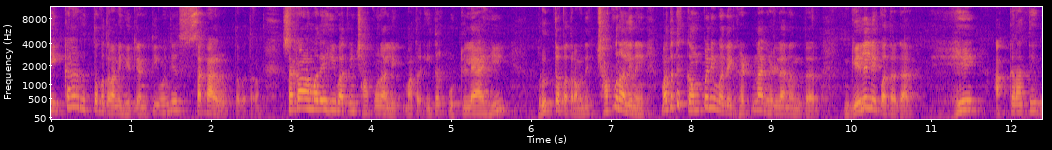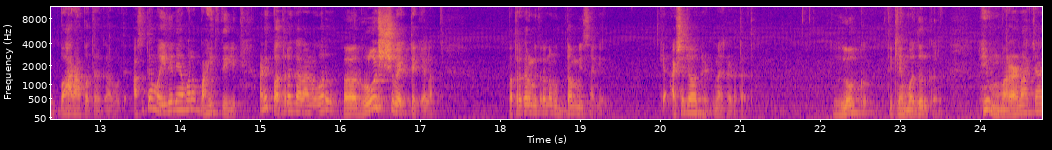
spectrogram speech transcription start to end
एका वृत्तपत्राने घेतली आणि ती म्हणजे सकाळ वृत्तपत्र. सकाळमध्ये ही बातमी छापून आली मात्र इतर कुठल्याही वृत्तपत्रामध्ये छापून आली नाही. मात्र ते कंपनीमध्ये घटना घडल्यानंतर गेलेले पत्रकार हे अकरा ते बारा पत्रकार होते. असं त्या महिलेने आम्हाला माहिती दिली आणि पत्रकारांवर रोष व्यक्त केला. पत्रकार मित्रांना मुद्दाम मी सांगेन की अशा जेव्हा घटना घडतात लोक तिथले मजूरकर हे मरणाच्या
